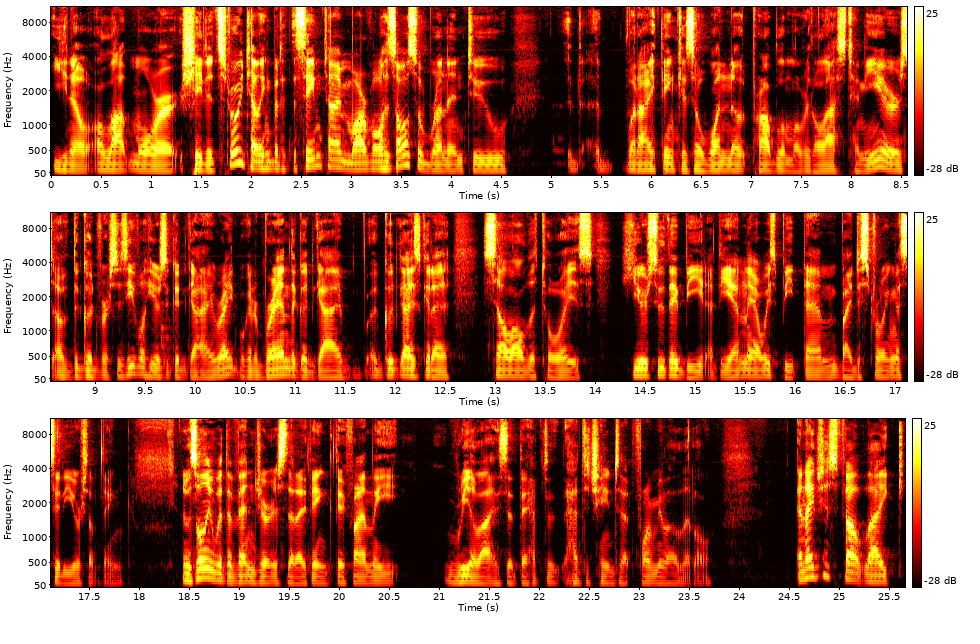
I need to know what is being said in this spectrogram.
you know a lot more shaded storytelling but at the same time marvel has also run into what i think is a one note problem over the last 10 years of the good versus evil. Here's a good guy right? We're going to brand the good guy. A good guy's going to sell all the toys. Here's who they beat. At the end they always beat them by destroying a city or something. It was only with avengers that i think they finally realized that they have to had to change that formula a little. And i just felt like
